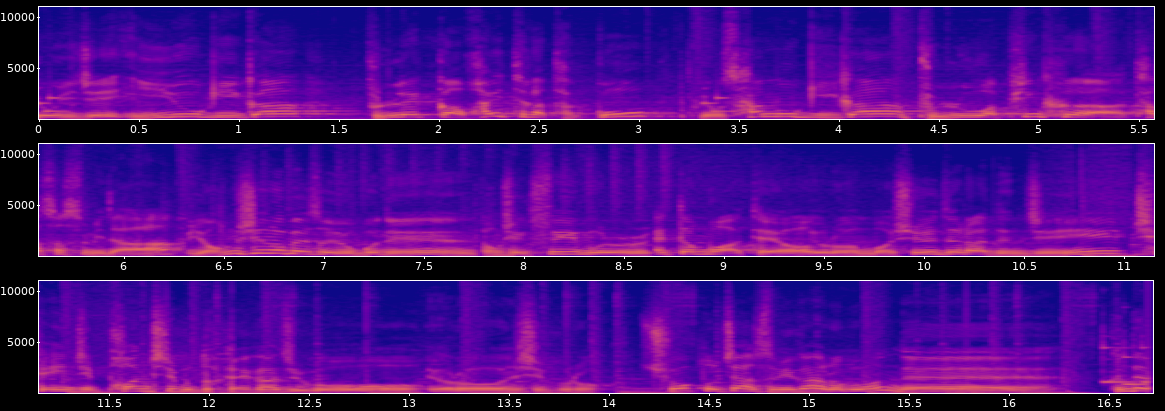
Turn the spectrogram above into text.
요 이제 2호기가 블랙과 화이트가 탔고 요 3호기가 블루와 핑크가 탔었습니다. 영실업에서 요거는 정식 수입을 했던 것 같아요. 이런 뭐 shield라든지 체인지 펀치부터 해가지고 이런 식으로 추억 돋지 않습니까 여러분? 네. 근데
